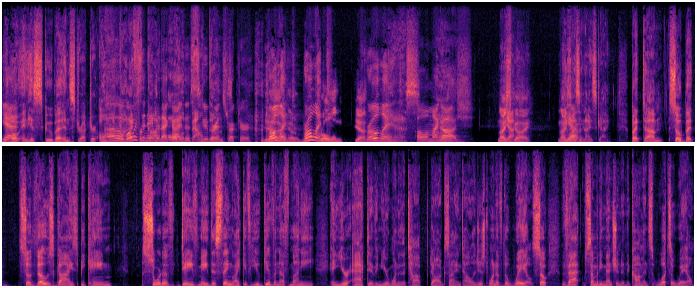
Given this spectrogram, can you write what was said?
Yes. oh and his scuba instructor oh my oh, god what I was the name of that guy? The scuba those. instructor. Yeah, Roland. I. Roland. Roland. Yeah. Roland. Yes. Oh my Oh. gosh. Nice Yeah. guy. Nice. he Yeah. was a nice guy but um so but so those guys became sort of Dave made this thing like if you give enough money and you're active and you're one of the top dog Scientologists, one of the whales. So that somebody mentioned in the comments, what's a whale?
